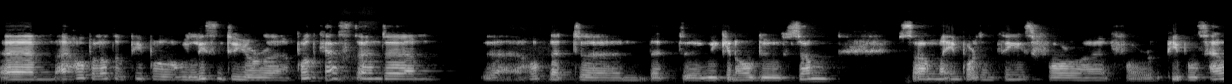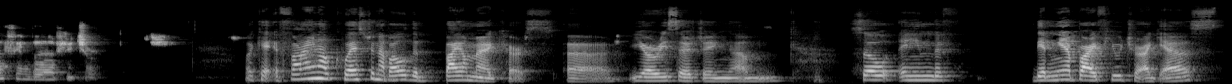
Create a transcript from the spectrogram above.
um, I hope a lot of people will listen to your uh, podcast, and um, I hope that um, that uh, we can all do some some important things for uh, for people's health in the future. Okay, a final question about the biomarkers uh, you're researching. Um, so, in the the nearby future, I guess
